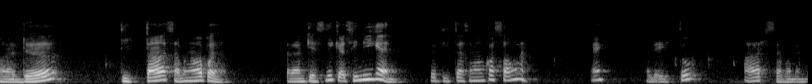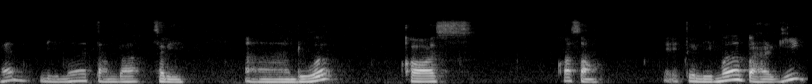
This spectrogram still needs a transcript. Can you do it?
pada theta sama dengan apa? Dalam kes ni kat sini kan? So theta sama kosong lah. Eh, oleh itu R sama dengan 5 tambah, sorry, uh, 2 cos kosong. Iaitu 5 bahagi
